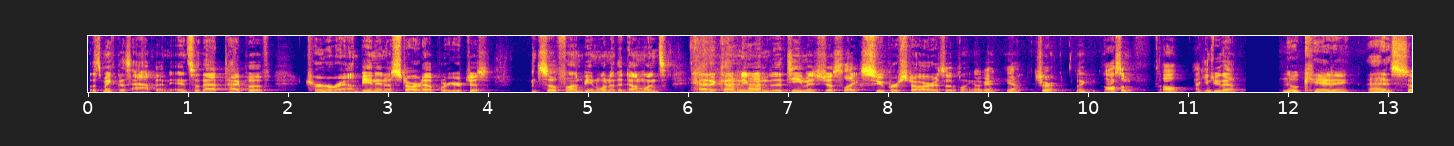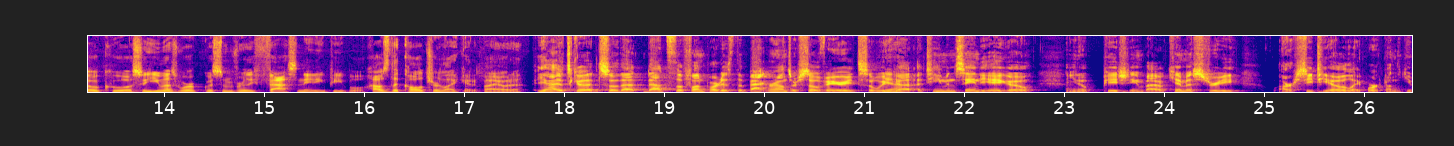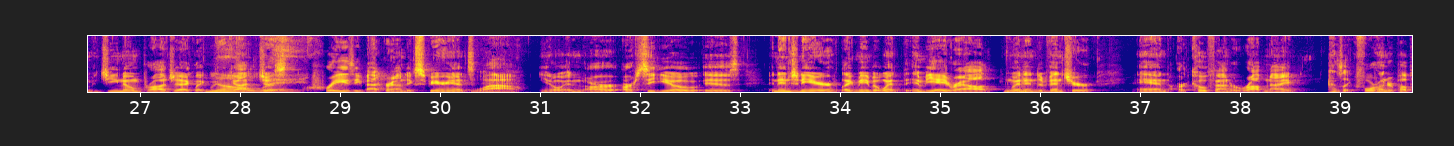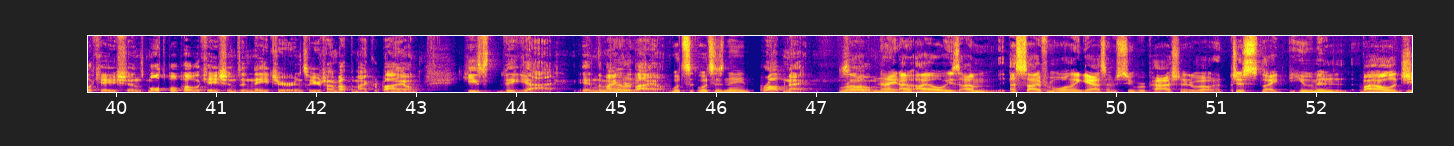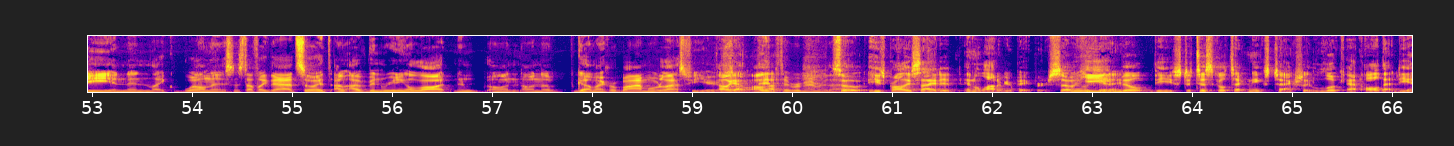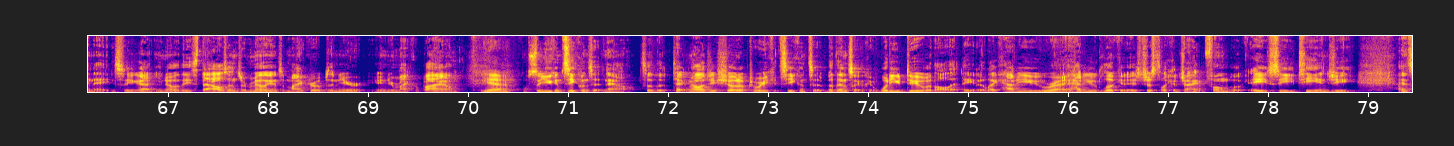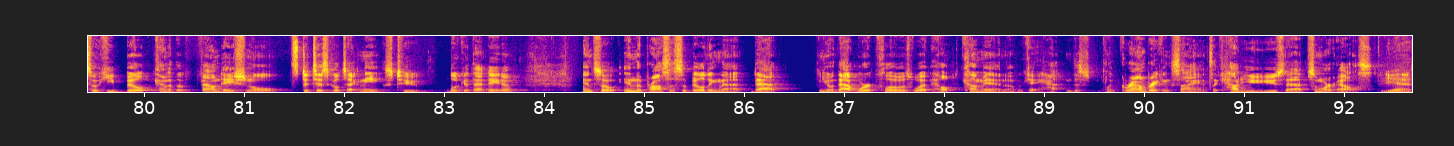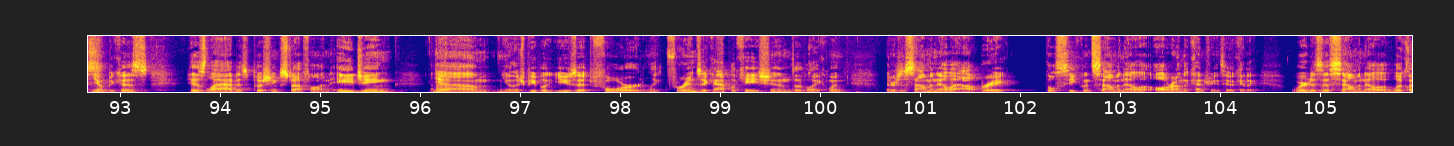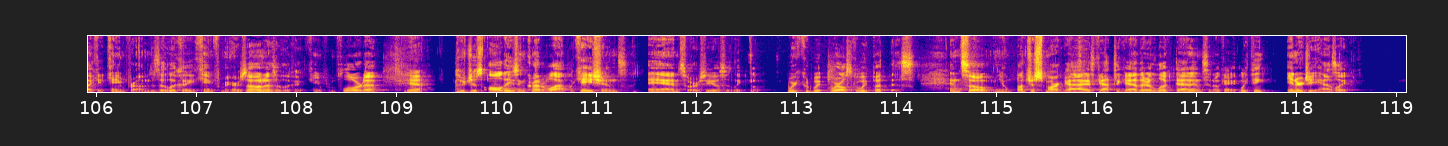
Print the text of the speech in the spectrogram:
let's make this happen. And so that type of turnaround, being in a startup where you're just it's so fun being one of the dumb ones at a company when the team is just like superstars of like, okay, yeah, sure, like awesome, I'll I can do that. No kidding. That is so cool. So you must work with some really fascinating people. How's the culture like at Biota? Yeah, it's good. So that that's the fun part is the backgrounds are so varied. So we've Yeah. got a team in San Diego, you know, PhD in biochemistry. Our CTO like worked on the Human Genome Project. Like we've No got way. just crazy background experience. Wow. You know, and our our CEO is an engineer like me, but went the MBA route, went mm-hmm. into venture, and our co-founder Rob Knight has like 400 publications, multiple publications in Nature. And so you're talking about the microbiome. He's the guy in the Really? microbiome. What's what's his name? Rob Knight. Rob So- Knight. I, I always, I'm aside from oil and gas, I'm super passionate about just like human biology and then like wellness and stuff like that. So it, I, I've been reading a lot in, on on the gut microbiome over the last few years. Oh yeah, so I'll It- have to remember that. So he's probably cited in a lot of your papers. So No he kidding. built the statistical techniques to actually look at all that DNA. So you got you know these thousands or millions of microbes in your in your microbiome. yeah, So you can sequence it now. So the technology showed up to where you could sequence it, but then it's like, okay, what do you do with all that data? Like, how do you Right. how do you look at it? It's just like a giant phone book, A, C, T, and G. And so he built kind of the foundational statistical techniques to look at that data. And so in the process of building that, that you know that workflow is what helped come in of okay how, this like groundbreaking science like how do you use that somewhere else Yes. you know because his lab is pushing stuff on aging Yeah. um, you know there's people that use it for like forensic applications of like when there's a salmonella outbreak they'll sequence salmonella all around the country and say okay like where does this salmonella look like it came from does it look like it came from arizona does it look like it came from florida yeah. there's just all these incredible applications. And so our CEO said, like, where could we, where else could we put this? And so, you know, a bunch of smart guys got together, looked at it and said, okay, we think energy has like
